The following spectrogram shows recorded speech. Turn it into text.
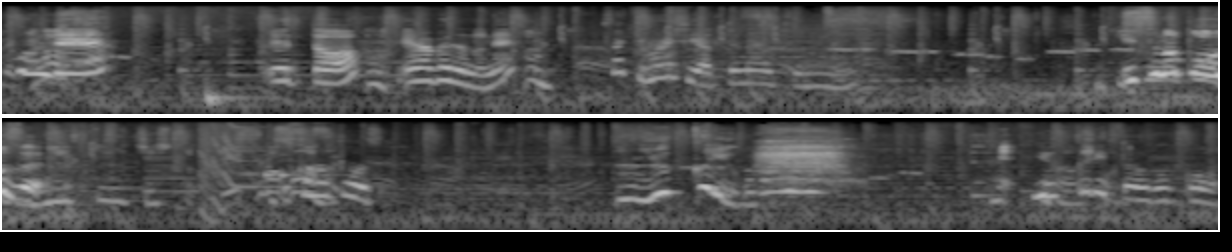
てほんでえっと、うん選べるのね、うんさっきマイシやってないって何椅子のポーズ。椅子のポーズ。うんゆっくり動くねゆっくりと動こ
